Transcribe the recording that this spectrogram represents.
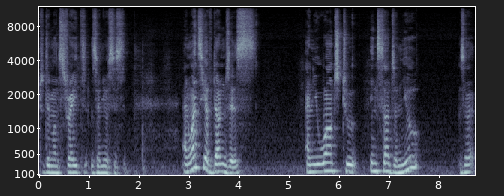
to demonstrate the new system. And once you have done this, and you want to insert a new, the,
